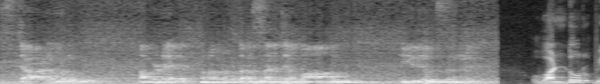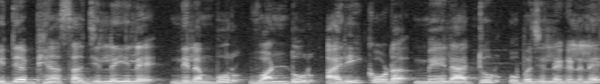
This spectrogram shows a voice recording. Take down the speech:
സ്റ്റാളുകളും അവിടെ പ്രവർത്തന സജ്ജമാകും ഈ ദിവസങ്ങളിൽ. വണ്ടൂർ വിദ്യാഭ്യാസ ജില്ലയിലെ നിലമ്പൂർ വണ്ടൂർ അരീക്കോട് മേലാറ്റൂർ ഉപജില്ലകളിലെ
